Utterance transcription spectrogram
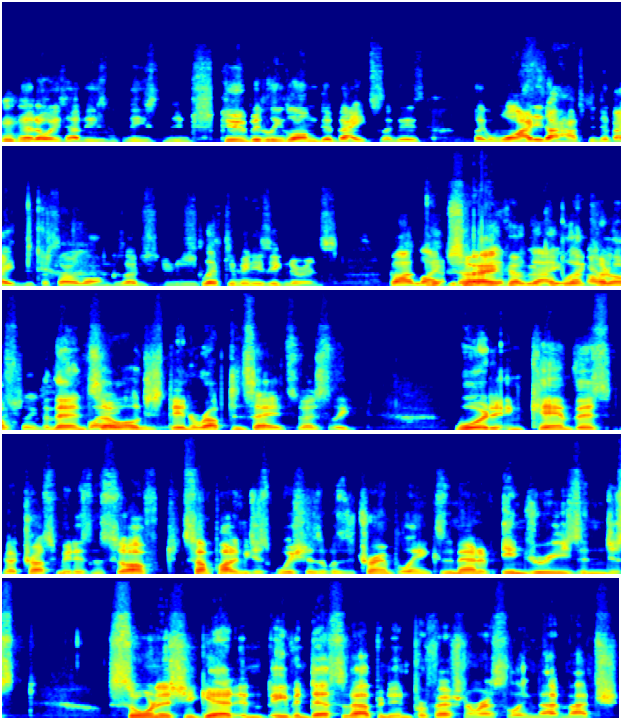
Mm-hmm. And I'd always have these these stupidly long debates. Like there's like why did I have to debate this for so long? Because I just just left him in his ignorance. But like yeah, you know, so at the end of the day, like, cut off then, so I'll just interrupt and say it's mostly wood and canvas. Trust me, it isn't soft. Some part of me just wishes it was a trampoline because the amount of injuries and just soreness you get, and even deaths that happen in professional wrestling. That match,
